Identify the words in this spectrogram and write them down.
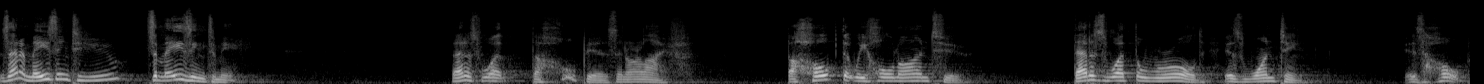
Is that amazing to you? It's amazing to me. That is what the hope is in our life. The hope that we hold on to that is what the world is wanting is hope.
